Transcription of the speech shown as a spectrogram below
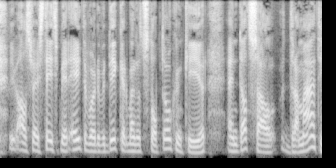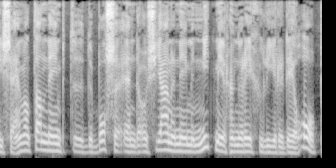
Als wij steeds meer eten, worden we dikker, maar dat stopt ook een keer. En dat zou dramatisch zijn, want dan neemt de bossen en de oceanen nemen niet meer hun reguliere deel op.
